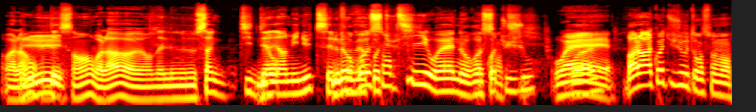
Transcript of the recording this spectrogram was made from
Voilà, on Oui. redescend. Voilà, euh, on a nos cinq petites Nos- dernières minutes. C'est le nos à quoi tu- ressentis, ouais, nos quoi ressentis. tu joues Ouais. Ouais. Bah alors à quoi tu joues toi en ce moment?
